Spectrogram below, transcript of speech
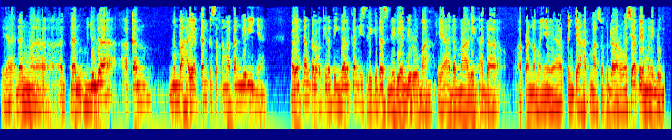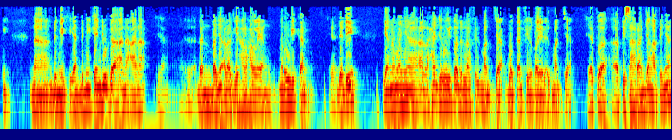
ya dan dan juga akan membahayakan keselamatan dirinya Bayangkan kalau kita tinggalkan istri kita sendirian di rumah, ya ada maling, ada apa namanya ya penjahat masuk ke dalam rumah, siapa yang melindungi? Nah demikian, demikian juga anak-anak, ya dan banyak lagi hal-hal yang merugikan. Ya jadi yang namanya al-hajru itu adalah fil madja, bukan fil ghairil madja. Yaitu uh, pisah ranjang artinya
